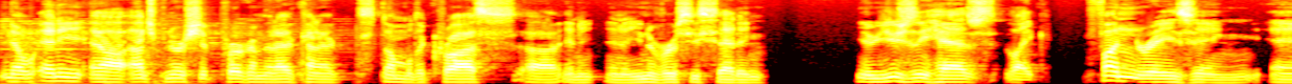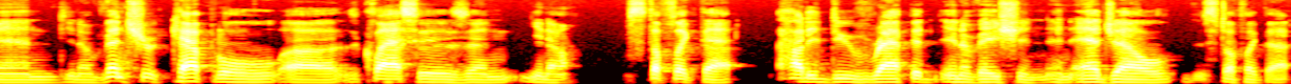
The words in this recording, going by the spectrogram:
You know, any uh, entrepreneurship program that I've kind of stumbled across uh, in, a, in a university setting, you know, usually has like fundraising and you know venture capital uh, classes and you know stuff like that how to do rapid innovation and agile stuff like that.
